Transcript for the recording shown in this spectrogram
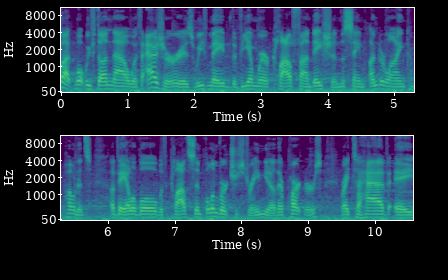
But what we've done now with Azure is we've made the VMware Cloud Foundation, the same underlying components, available with CloudSimple and VirtuStream, you know, they're partners, right, to have a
